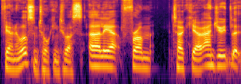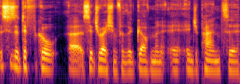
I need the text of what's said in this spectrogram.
Fiona Wilson talking to us earlier from Tokyo. Andrew, this is a difficult uh, situation for the government in Japan to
